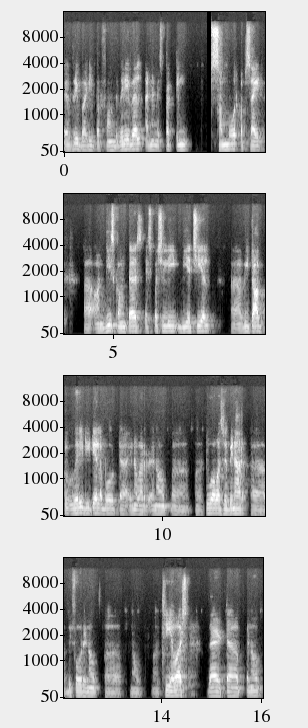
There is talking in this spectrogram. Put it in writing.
everybody performed very well. And I'm expecting some more upside on these counters, especially BHEL. Uh, we talked to very detail about uh, in our you know two hours webinar before you know you know three hours that uh, you know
